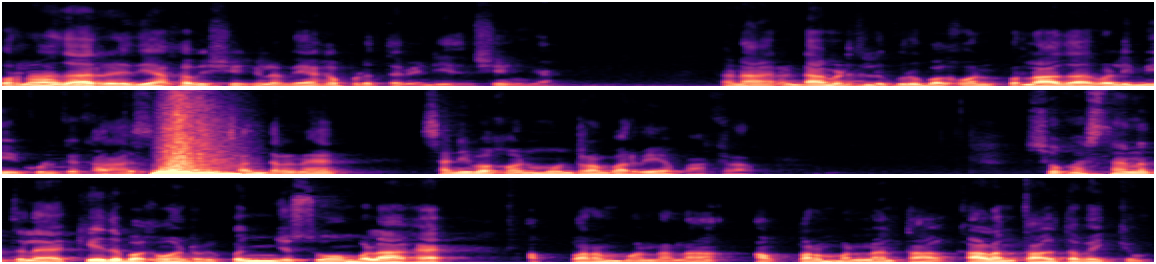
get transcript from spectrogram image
பொருளாதார ரீதியாக விஷயங்களை வேகப்படுத்த வேண்டிய விஷயங்க. ஆனால் ரெண்டாம் இடத்துல குரு பகவான் பொருளாதார வலிமையை கொடுக்க காசு சந்திரனை சனி பகவான் மூன்றாம் பார்வையை பார்க்குறார். சுகஸ்தானத்தில் கேது பகவான் இருக்கு கொஞ்சம் சோம்பலாக அப்புறம் பண்ணலாம் அப்புறம் பண்ணலாம் தா காலம் தாழ்த்த வைக்கும்.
